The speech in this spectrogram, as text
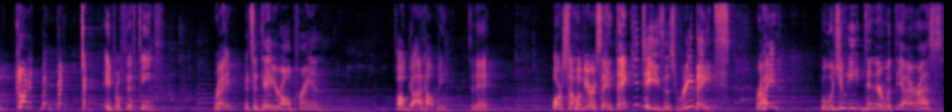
Doggone it. April 15th, right? It's a day you're all praying. Oh, God, help me today. Or some of you are saying, Thank you, Jesus, rebates, right? But would you eat dinner with the IRS?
